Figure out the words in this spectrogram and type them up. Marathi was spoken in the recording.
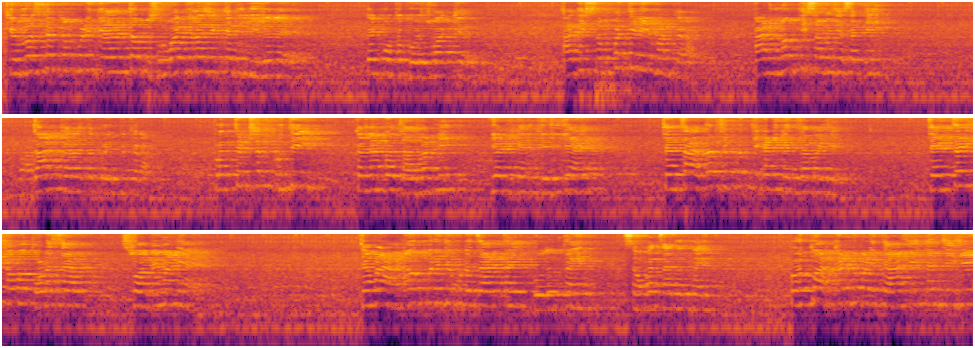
किर्लोस्कर कंपनी केल्यानंतर सुरुवातीलाच एक त्यांनी लिहिलेलं आहे एक मोठं घोषवाक्य आधी संपत्ती निर्माण करा आणि मग ती समाजासाठी दान करायचा प्रयत्न करा. प्रत्यक्ष कृती कल्याणराव जाधवांनी या ठिकाणी केलेली आहे. त्यांचा आदर्श प्रत्येकाने घेतल्या पाहिजे. त्यांचाही स्वभाव थोडासा स्वाभिमानी आहे. त्यामुळे अनावतपणे कुठं जात नाहीत बोलत नाहीत संवाद साधत नाहीत. परंतु अखंडपणे ते आजही त्यांचे जे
